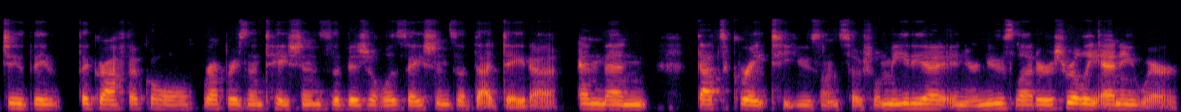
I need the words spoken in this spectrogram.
do the the graphical representations the visualizations of that data. And then that's great to use on social media in your newsletters really anywhere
